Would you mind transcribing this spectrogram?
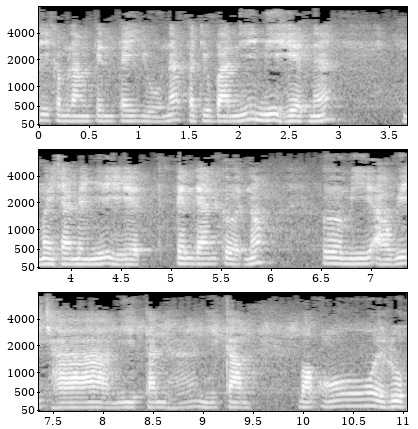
ที่กำลังเป็นไปอยู่ณปัจจุบันนี้มีเหตุนะ ไม่ใช่ไม่มีเหตุ เป็นแดนเกิดเนาะเออมีอวิชชา มีตัณหา มีกรรม บอกโอ้ยรูป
